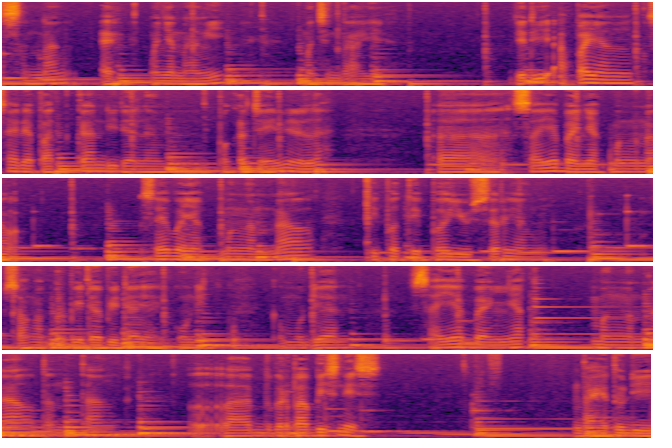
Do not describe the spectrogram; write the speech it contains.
Senang eh menyenangi mencintai. Jadi apa yang saya dapatkan di dalam pekerjaan ini adalah uh, saya banyak mengenal saya banyak mengenal tipe-tipe user yang sangat berbeda-beda ya unik. Kemudian saya banyak mengenal tentang beberapa bisnis. Entah itu di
